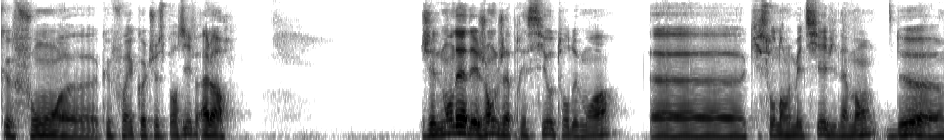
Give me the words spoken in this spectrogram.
que font, euh, que font les coachs sportifs. Alors, j'ai demandé à des gens que j'apprécie autour de moi, euh, qui sont dans le métier évidemment, de, euh,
